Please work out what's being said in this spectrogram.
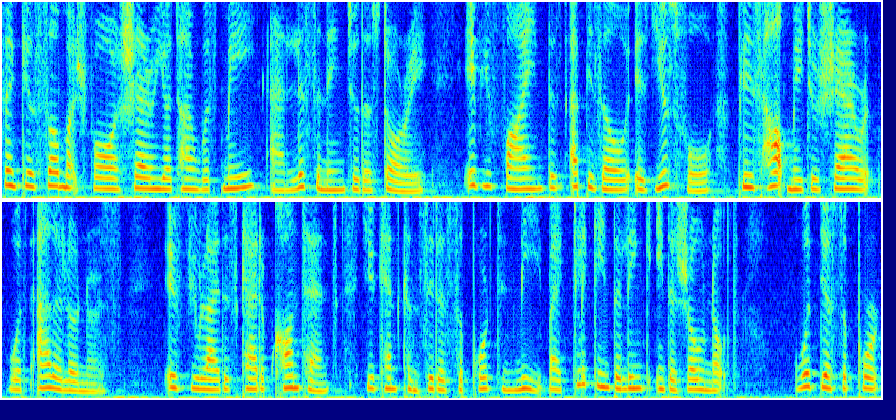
Thank you so much for sharing your time with me and listening to the story. If you find this episode is useful, please help me to share it with other learners. If you like this kind of content, you can consider supporting me by clicking the link in the show notes. With your support,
